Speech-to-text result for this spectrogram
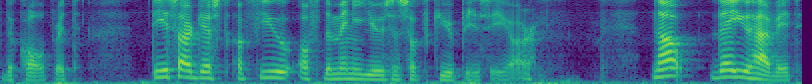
the culprit. These are just a few of the many uses of qPCR. Now, there you have it.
